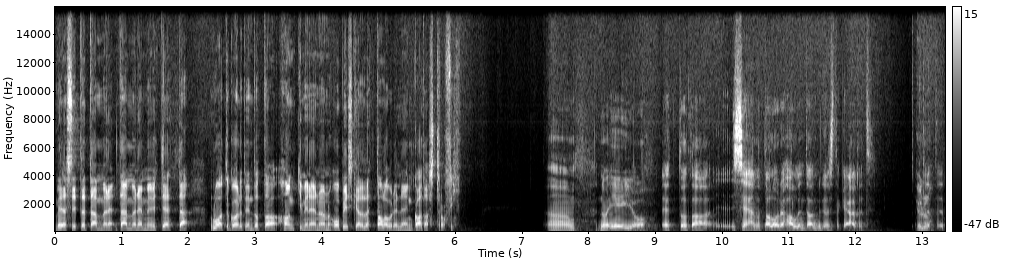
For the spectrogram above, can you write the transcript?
mitä sitten tämmöinen myytti, että luottokortin tota, hankkiminen on opiskelijalle taloudellinen katastrofi? No ei ole. Et, tota, sehän on taloudenhallinta, miten sitä käytät. Kyllä. Et, et,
